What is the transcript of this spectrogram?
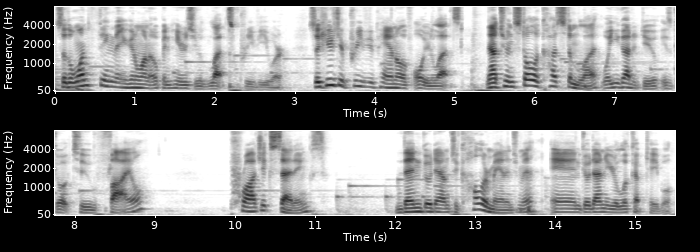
So the one thing that you're gonna wanna open here is your LUTs previewer. So here's your preview panel of all your LUTs. Now to install a custom LUT, what you gotta do is go up to File, Project Settings, then go down to Color Management, and go down to your lookup table.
